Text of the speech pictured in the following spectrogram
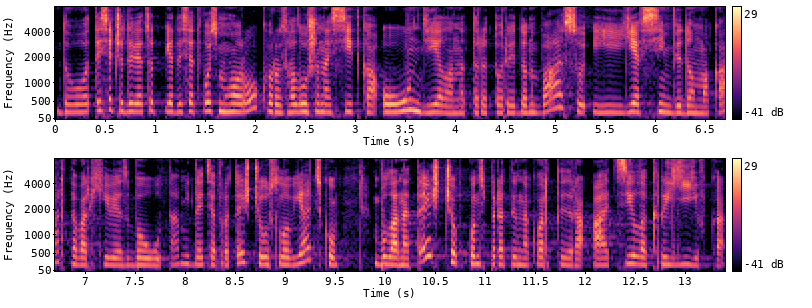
До 1958 року розгалушена сітка ОУН діяла на території Донбасу, і є всім відома карта в архіві СБУ. Там йдеться про те, що у Слов'янську була не те, що конспіративна квартира, а ціла Криївка.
